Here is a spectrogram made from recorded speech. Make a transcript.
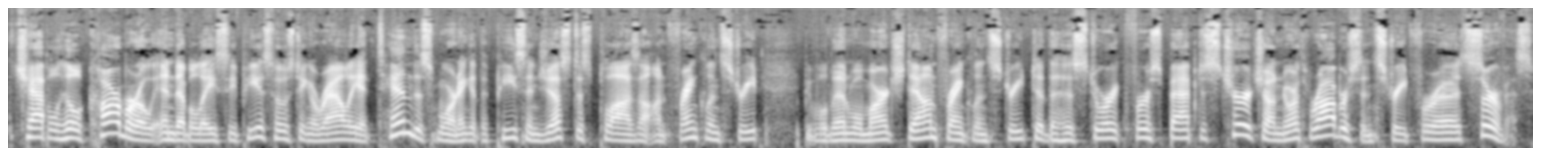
The Chapel Hill Carrboro NAACP is hosting a rally at 10 this morning at the Peace and Justice Plaza on Franklin Street. People then will march down Franklin Street to the historic First Baptist Church on North Roberson Street for a service.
